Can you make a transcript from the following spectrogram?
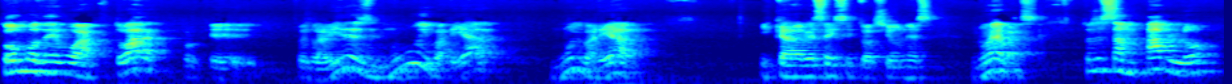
cómo debo actuar, porque pues la vida es muy variada muy variada y cada vez hay situaciones nuevas. Entonces San Pablo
